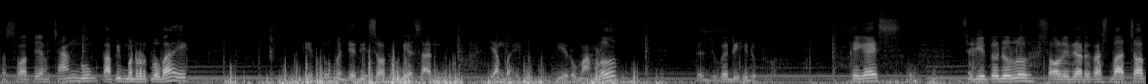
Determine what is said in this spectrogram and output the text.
sesuatu yang canggung tapi menurut lo baik. Itu menjadi suatu kebiasaan yang baik di rumah lo dan juga di hidup lo. Oke guys. Segitu dulu solidaritas bacot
